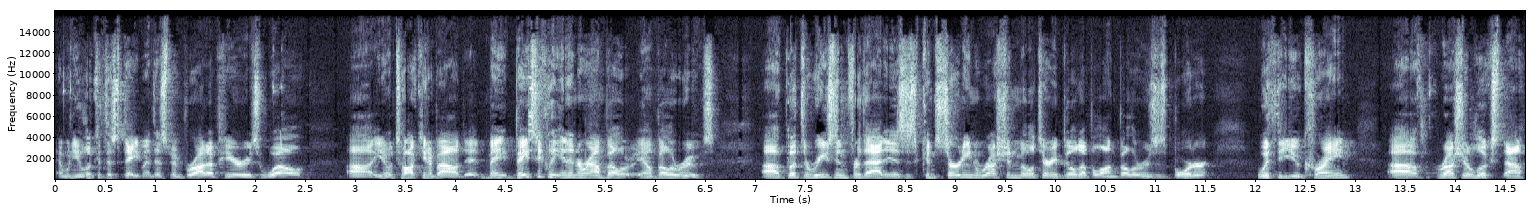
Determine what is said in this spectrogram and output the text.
and when you look at the statement that's been brought up here as well, uh, you know, talking about may, basically in and around Bel- you know, Belarus. Uh, but the reason for that is is concerning Russian military buildup along Belarus's border with the Ukraine. Uh, Russia looks now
